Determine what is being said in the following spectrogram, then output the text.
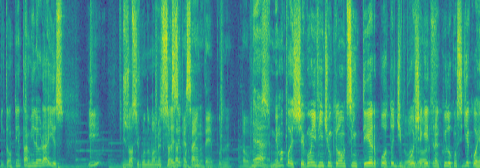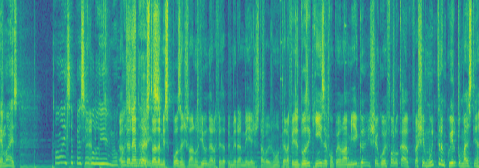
Então tentar melhorar isso. E, E só, no segundo momento só começar a pensar em tempos, né? Talvez. É, mesma coisa. Chegou em 21 km inteiro, pô, tô de Duas boa, cheguei horas. tranquilo, eu conseguia correr mais. Então aí você pensa em É. evoluir, mesma Eu até lembro da 10. história da minha esposa, a gente lá no Rio, né? Ela fez a primeira meia, a gente tava junto. Ela fez em 12 h 15 acompanhando uma amiga e chegou e falou: Cara, eu achei muito tranquilo, por mais que tenha-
